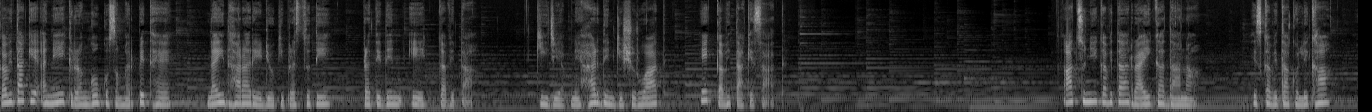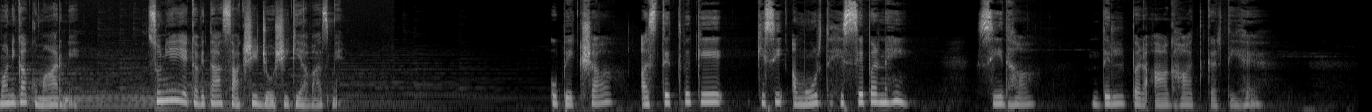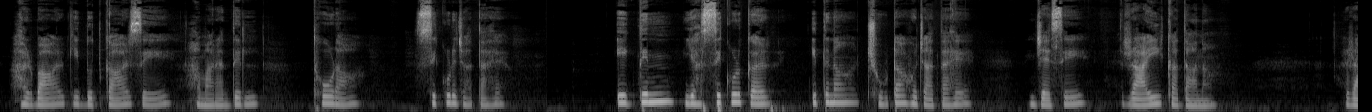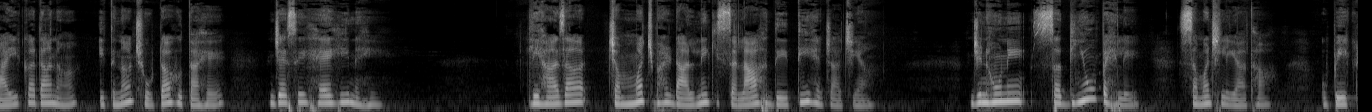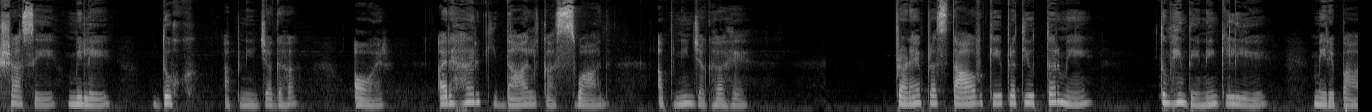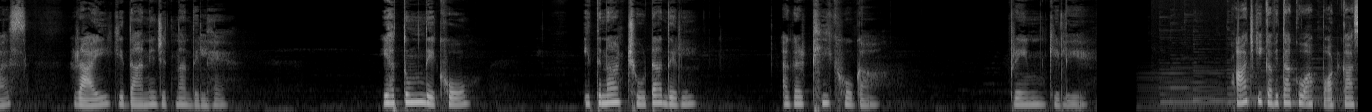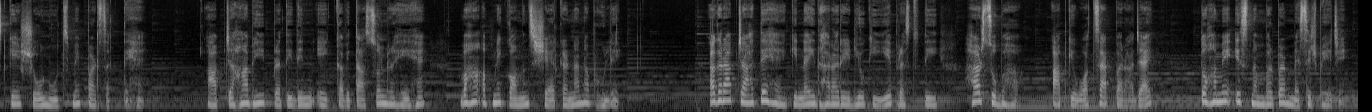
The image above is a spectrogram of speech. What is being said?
कविता के अनेक रंगों को समर्पित है नई धारा रेडियो की प्रस्तुति, प्रतिदिन एक कविता। कीजिए अपने हर दिन की शुरुआत एक कविता के साथ। आज सुनिए कविता राई का दाना। इस कविता को लिखा मोनिका कुमार ने। सुनिए ये कविता साक्षी जोशी की आवाज़ में। उपेक्षा अस्तित्व के किसी अमूर्त हिस्से पर नहीं सीधा दिल पर आघात करती है। हर बार की दुत्कार से हमारा दिल थोड़ा सिकुड़ जाता है। एक दिन यह सिकुड़ कर इतना छोटा हो जाता है जैसे राई का दाना। राई का दाना इतना छोटा होता है जैसे है ही नहीं। लिहाजा चम्मच भर डालने की सलाह देती हैं चाचियाँ, जिन्होंने सदियों पहले समझ लिया था, उपेक्षा से मिले दुख अपनी जगह और अरहर की दाल का स्वाद अपनी जगह है। प्रणय प्रस्ताव के प्रत्युत्तर में तुम्हें देने के लिए मेरे पास राई के दाने जितना दिल है। यह तुम देखो, इतना छोटा दिल अगर ठीक होगा प्रेम के लिए। आज की कविता को आप पॉडकास्ट के शो नोट्स में पढ़ सकते हैं। आप जहाँ भी प्रतिदिन एक कविता सुन रहे हैं, वहाँ अपने कमेंट्स शेयर करना ना भूलें। अगर आप चाहते हैं कि नई धारा रेडियो की ये प्रस्तुति हर सुबह आपके व्हाट्सएप पर आ जाए तो हमें इस नंबर पर मैसेज भेजें।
